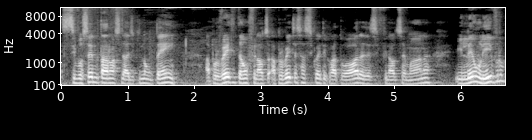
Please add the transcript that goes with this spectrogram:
se você está numa cidade que não tem, aproveite então o final, aproveite essas 54 horas, esse final de semana e lê um livro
